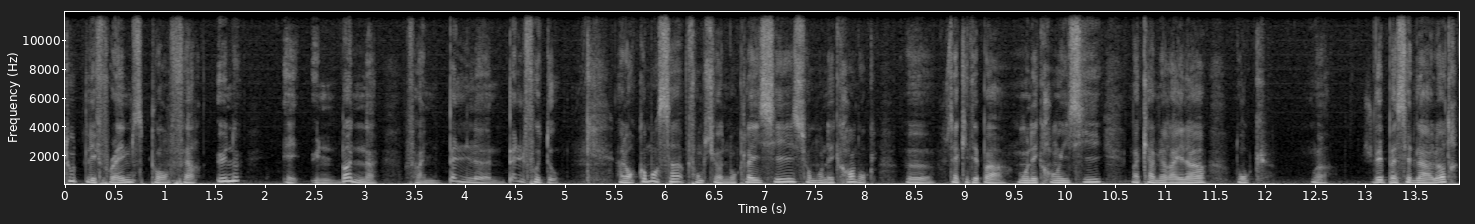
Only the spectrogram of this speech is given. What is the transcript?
toutes les frames pour en faire une et une bonne, enfin une belle, belle photo. Alors comment ça fonctionne? Donc là ici sur mon écran, donc euh, vous inquiétez pas, mon écran ici, ma caméra est là, donc voilà, je vais passer de l'un à l'autre.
